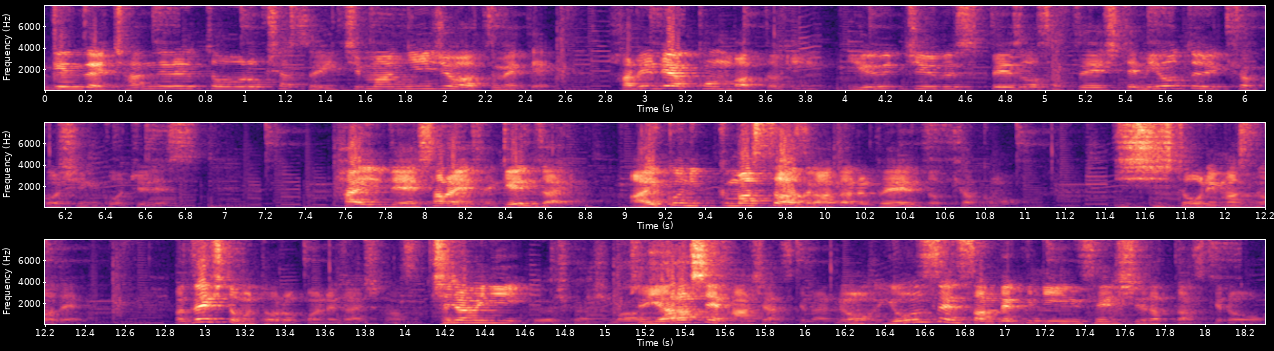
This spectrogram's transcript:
現在チャンネル登録者数1万人以上集めて晴れる屋コンバット in YouTube スペースを撮影してみようという企画を進行中です。はいでさらにですね現在アイコニックマスターズが当たるプレゼント企画も実施しておりますので、まあ、ぜひとも登録お願いします。ちなみに、よろしくお願いしちょっますとやらしい話なんですけど、あの4300人先週だったんですけど、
